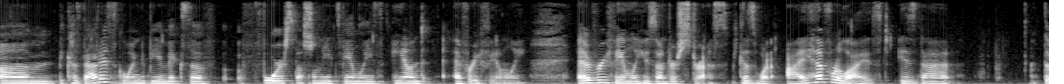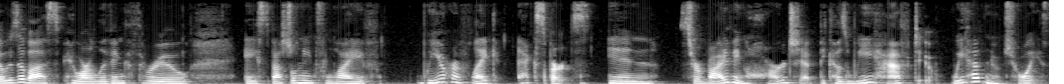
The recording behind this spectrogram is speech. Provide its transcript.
Um, because that is going to be a mix of for special needs families and every family. Every family who's under stress. Because what i have realized is that those of us who are living through a special needs life we are like experts in surviving hardship because we have to. We have no choice.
